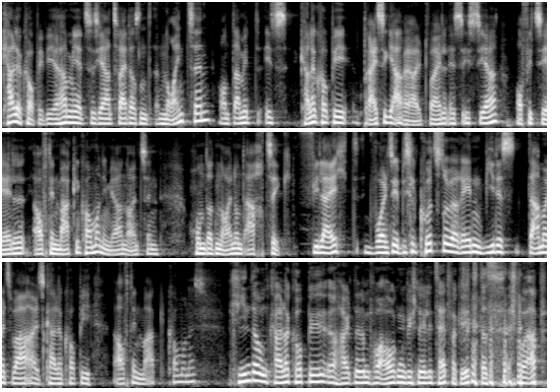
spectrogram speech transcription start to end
Color Copy. Wir haben jetzt das Jahr 2019 und damit ist Color Copy 30 Jahre alt, weil es ist ja offiziell auf den Markt gekommen im Jahr 1989. Vielleicht wollen Sie ein bisschen kurz darüber reden, wie das damals war, als Color Copy auf den Markt gekommen ist? Kinder und Color Copy halten einem vor Augen, wie schnell die Zeit vergeht, das vorab.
